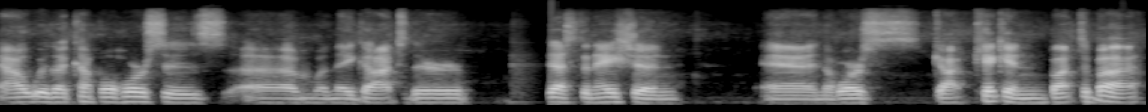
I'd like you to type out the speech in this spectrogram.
out with a couple horses um, when they got to their destination and the horse got kicking butt to butt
